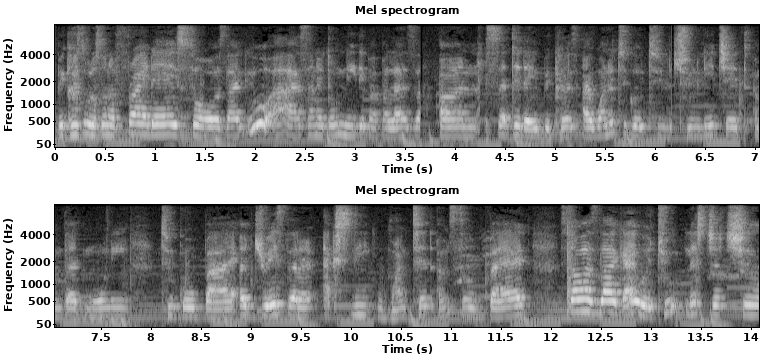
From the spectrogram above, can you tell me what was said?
because it was on a friday. So i was like oh ass and i don't need a babalaza on Saturday because I wanted to go to Legit um, that morning to go buy a dress that I actually wanted. I'm so bad. So I was like I would too let's just chill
